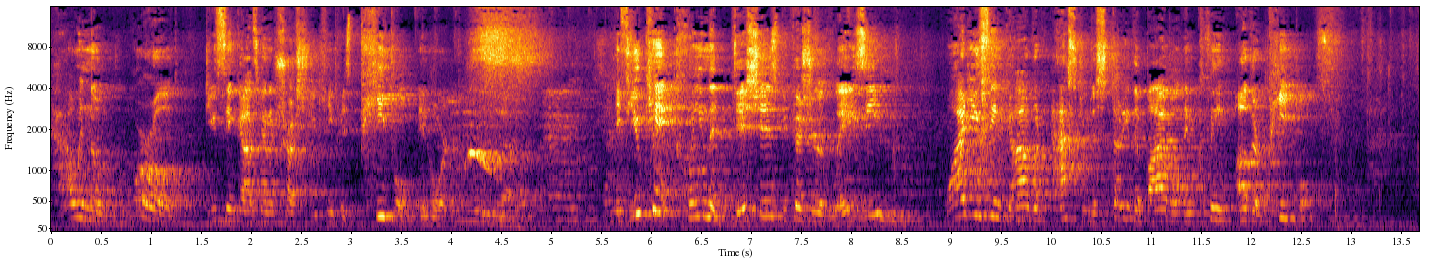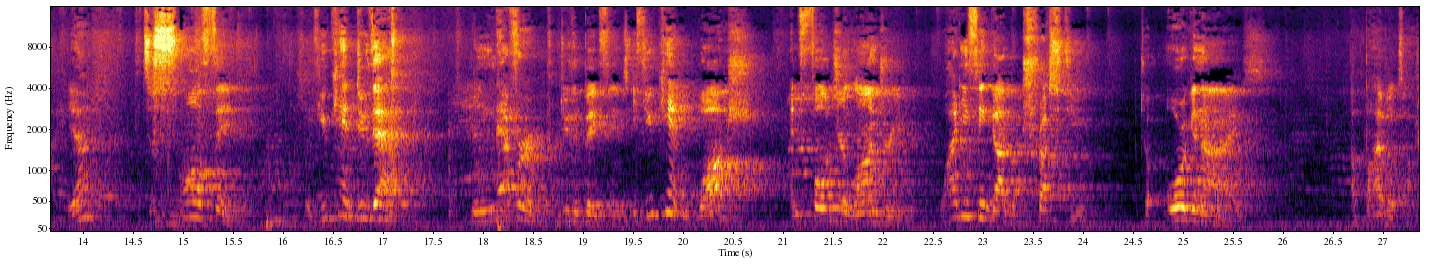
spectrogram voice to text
how in the world do you think God's going to trust you to keep his people in order? If you can't clean the dishes because you're lazy, why do you think God would ask you to study the Bible and clean other people's? Yeah? It's a small thing. If you can't do that, you'll never do the big things. If you can't wash and fold your laundry, why do you think God would trust you to organize a Bible talk?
